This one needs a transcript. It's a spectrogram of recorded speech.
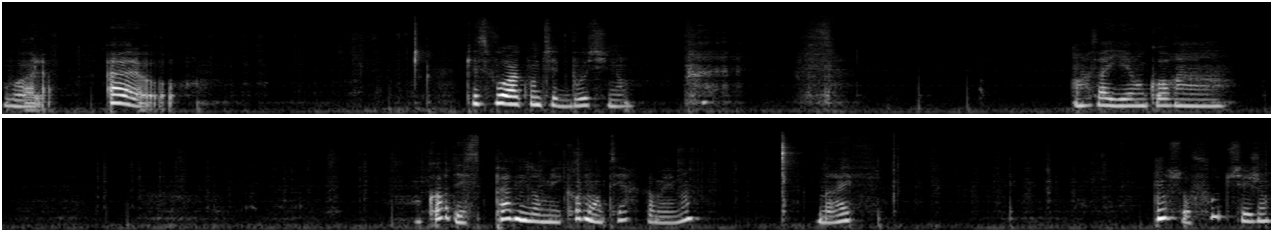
voilà. Alors. Qu'est-ce que vous racontez de beau sinon? Ah, ça y est, encore un... Encore des spams dans mes commentaires quand même. Hein. Bref. On s'en fout de ces gens.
